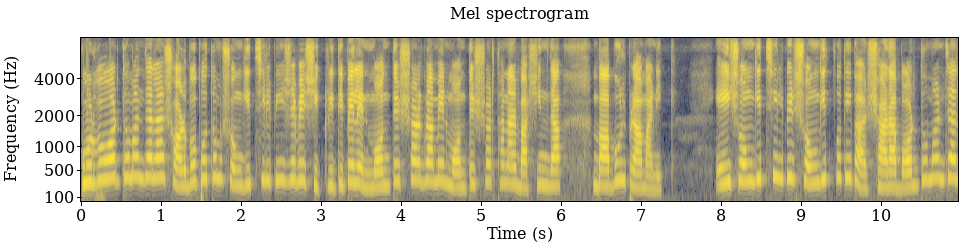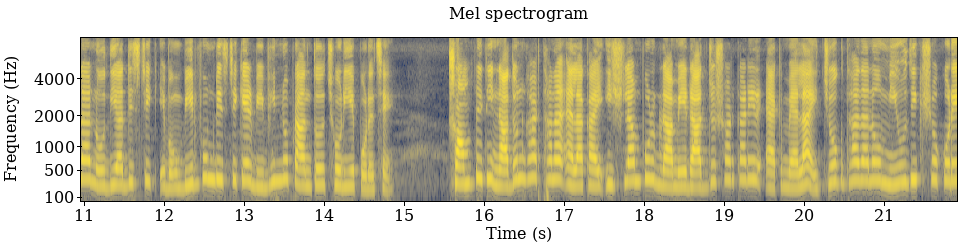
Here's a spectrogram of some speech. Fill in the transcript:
পূর্ব বর্ধমান জেলার সর্বপ্রথম সঙ্গীতশিল্পী হিসেবে স্বীকৃতি পেলেন মন্তেশ্বর গ্রামের মন্তেশ্বর থানার বাসিন্দা বাবুল প্রামাণিক। এই সঙ্গীতশিল্পীর সংগীত প্রতিভা সারা বর্ধমান জেলা, নদিয়া ডিস্ট্রিক্ট এবং বীরভূম ডিস্ট্রিক্টের বিভিন্ন প্রান্ত ছড়িয়ে পড়েছে। সম্প্রতি নাদনঘাট থানা এলাকায় ইসলামপুর গ্রামে রাজ্য সরকারের এক মেলায় চোখ ধাঁধানো মিউজিক শো করে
